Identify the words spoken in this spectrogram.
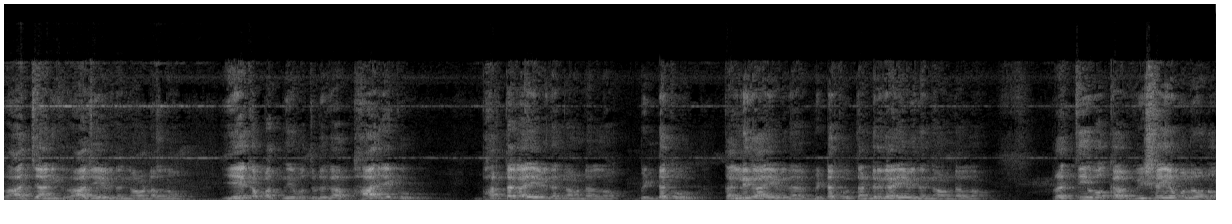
రాజ్యానికి రాజు ఏ విధంగా ఉండాలనో ఏకపత్నివతుడుగా భార్యకు భర్తగా ఏ విధంగా ఉండాలనో బిడ్డకు తల్లిగా ఏ విధంగా బిడ్డకు తండ్రిగా ఏ విధంగా ఉండాలనో ప్రతి ఒక్క విషయములోనూ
